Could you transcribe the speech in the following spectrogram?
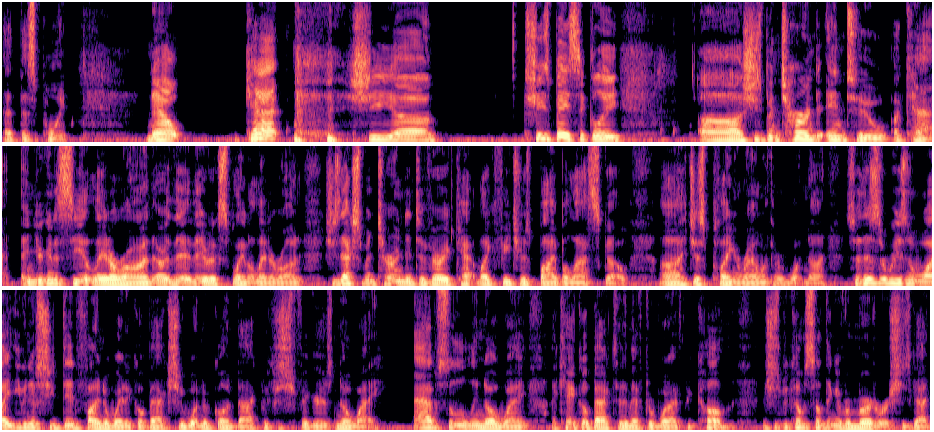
at this point. Now, Cat, she uh, she's basically uh, she's been turned into a cat, and you're going to see it later on, or they, they, would explain it later on. She's actually been turned into very cat-like features by Belasco, uh, just playing around with her and whatnot. So this is the reason why, even if she did find a way to go back, she wouldn't have gone back because she figures, no way, absolutely no way. I can't go back to them after what I've become. And she's become something of a murderer. She's got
